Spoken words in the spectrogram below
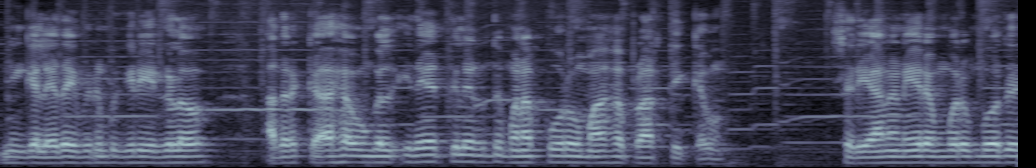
நீங்கள் எதை விரும்புகிறீர்களோ அதற்காக உங்கள் இதயத்திலிருந்து மனப்பூர்வமாக பிரார்த்திக்கவும் சரியான நேரம் வரும்போது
